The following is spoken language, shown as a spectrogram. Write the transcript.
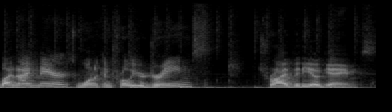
by nightmares? Want to control your dreams? Try video games.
